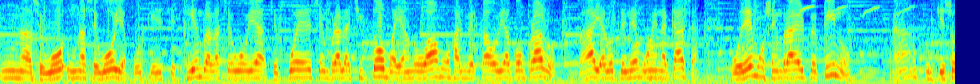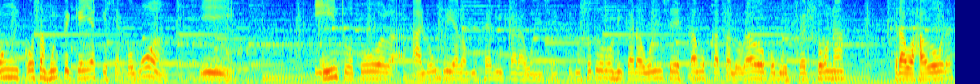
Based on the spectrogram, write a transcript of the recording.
una cebolla porque se siembra la cebolla, se puede sembrar la chitoma, ya no vamos al mercado ya a comprarlo, ya lo tenemos en la casa. Podemos sembrar el pepino, ¿ah? porque son cosas muy pequeñas que se acomodan y, y a todo al hombre y a la mujer nicaragüense, que nosotros los nicaragüenses estamos catalogados como personas trabajadoras,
